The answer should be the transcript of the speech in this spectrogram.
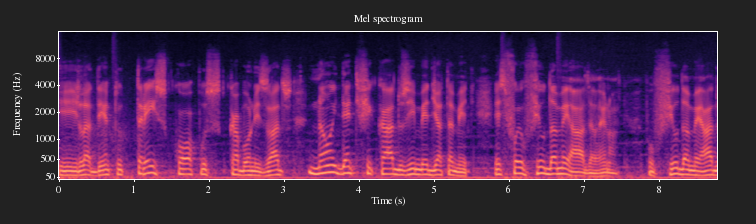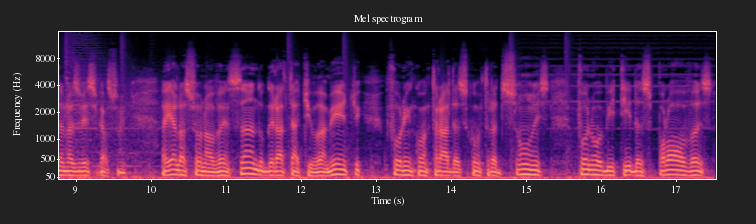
e lá dentro três corpos carbonizados não identificados imediatamente. Esse foi o fio da meada, Renato. O fio da meada nas investigações. Aí elas foram avançando gradativamente, foram encontradas contradições, foram obtidas provas,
